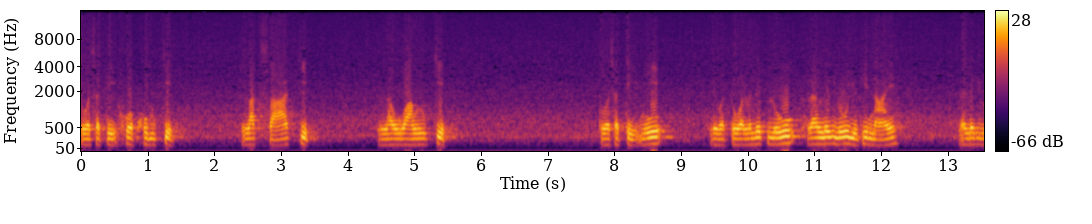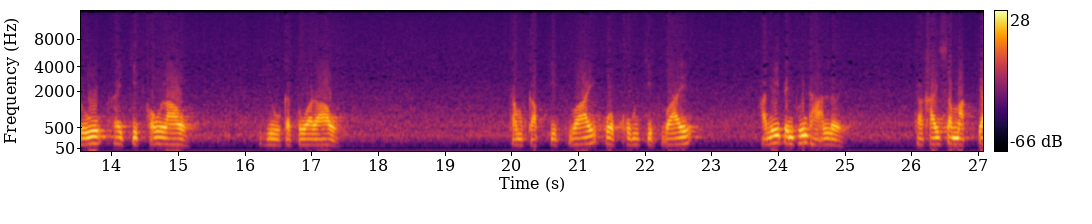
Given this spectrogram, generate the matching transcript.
ตัวสติควบคุมจิต รักษาจิต ระวังจิต ตัวสตินี้เรียกว่าตัวระลึกรู้ระลึกรู้อยู่ที่ไหนระลึกรู้ให้จิตของเรา อยู่กับตัวเรากำกับจิตไว้ควบคุมจิตไว้ อันนี้เป็นพื้นฐานเลย ถ้าใครสมัครใจ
